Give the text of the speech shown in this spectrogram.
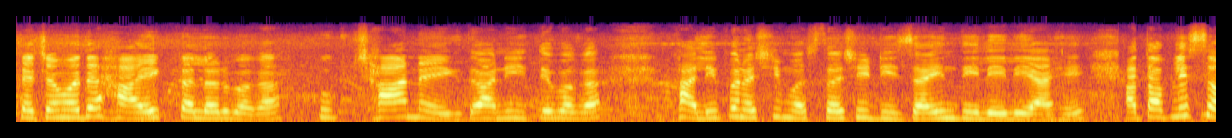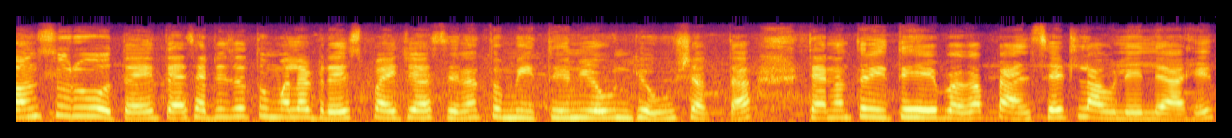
त्याच्यामध्ये हा एक कलर बघा खूप छान आहे एकदम. आणि इथे बघा खाली पण अशी मस्त अशी डिझाईन दिलेली आहे. आता आपले सण सुरू होत आहे त्यासाठी जर तुम्हाला ड्रेस पाहिजे असेल ना तुम्ही इथे येऊन घेऊ शकता. त्यानंतर इथे हे बघा पॅन्सेट लावलेले आहेत.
